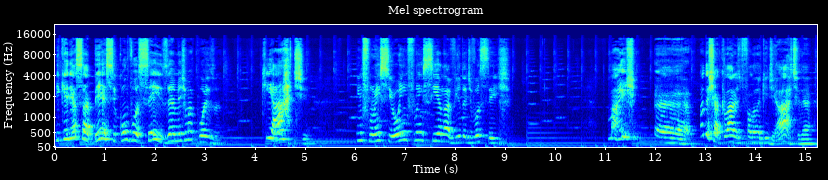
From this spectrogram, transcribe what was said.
E queria saber se com vocês é a mesma coisa. Que arte influenciou e influencia na vida de vocês? Mas, é, para deixar claro, falando aqui de arte, né?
